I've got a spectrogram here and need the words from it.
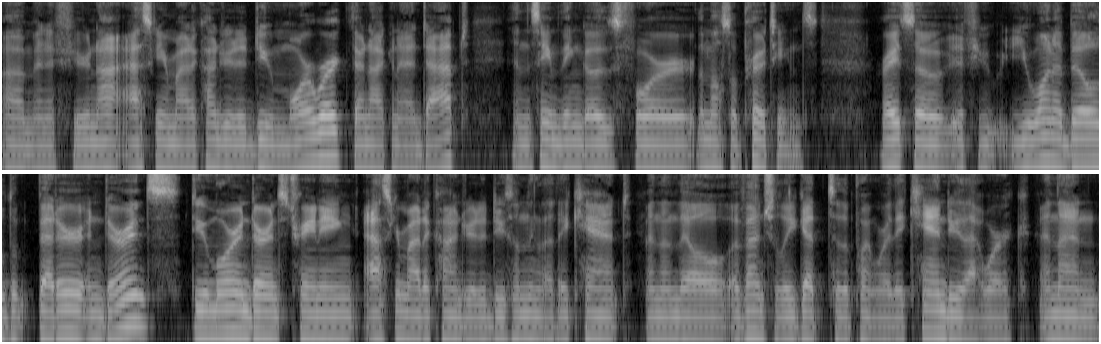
um, and if you're not asking your mitochondria to do more work they're not going to adapt and the same thing goes for the muscle proteins right so if you you want to build better endurance do more endurance training ask your mitochondria to do something that they can't and then they'll eventually get to the point where they can do that work and then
